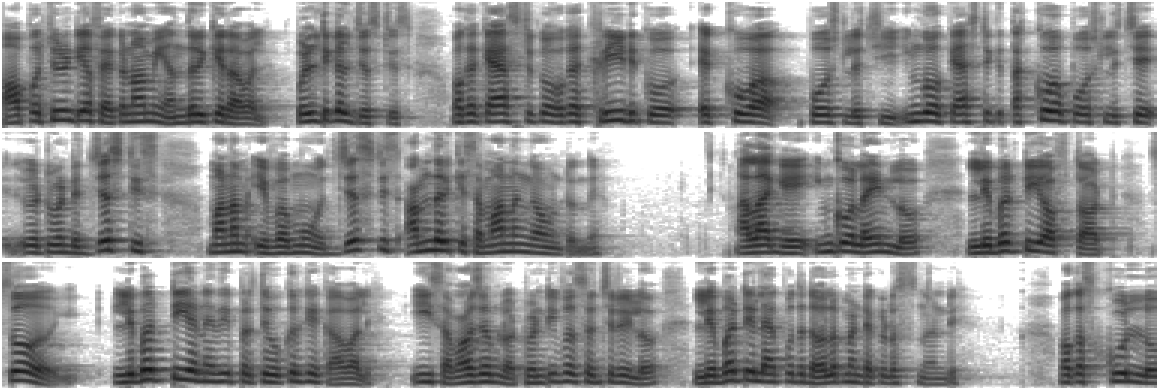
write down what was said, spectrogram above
opportunity of economy అందరికీ రావాలి. పొలిటికల్ జస్టిస్ ఒక క్యాస్ట్కో ఒక క్రీడ్కో ఎక్కువ పోస్టులు ఇచ్చి ఇంకో క్యాస్ట్కి తక్కువ పోస్టులు ఇచ్చేటువంటి జస్టిస్ మనం ఇవ్వము. జస్టిస్ అందరికీ సమానంగా ఉంటుంది. అలాగే ఇంకో లైన్లో liberty of thought so liberty అనేది ప్రతి ఒక్కరికి కావాలి. ఈ సమాజంలో ట్వంటీ ఫస్ట్ సెంచరీలో లిబర్టీ లేకపోతే డెవలప్మెంట్ ఎక్కడొస్తుందండి ఒక స్కూల్లో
